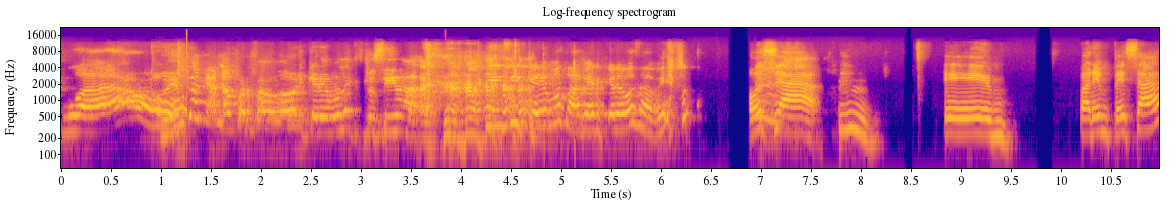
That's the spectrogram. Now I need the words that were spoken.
wow. Cuéntame, Ana, por favor, queremos la exclusiva. Sí, sí, queremos saber, queremos saber. O sea, em, para empezar,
